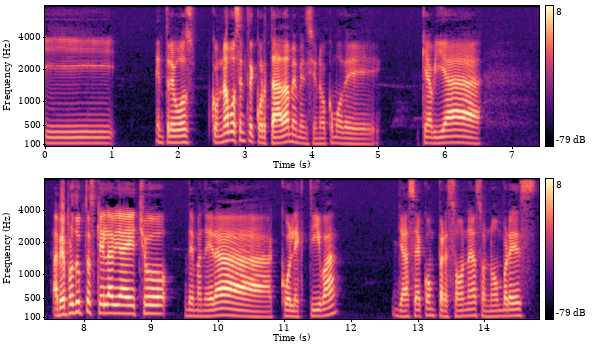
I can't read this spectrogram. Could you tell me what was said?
Y entre voz, con una voz entrecortada, me mencionó como de que había había productos que él había hecho de manera colectiva, ya sea con personas o nombres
